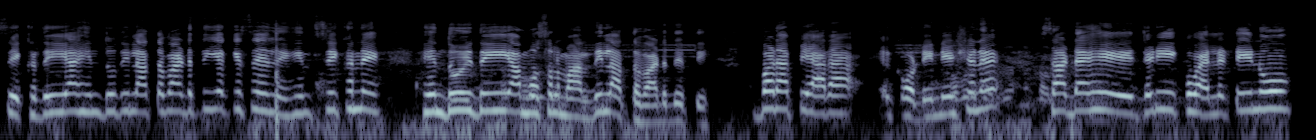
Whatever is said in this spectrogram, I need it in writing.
ਸਿੱਖ ਦੀ ਜਾਂ ਹਿੰਦੂ ਦੀ ਲੱਤ ਵੱਢਤੀ ਜਾਂ ਕਿਸੇ ਨੇ ਹਿੰਦ ਸਿੱਖ ਨੇ ਹਿੰਦੂ ਦੀ ਜਾਂ ਮੁਸਲਮਾਨ ਦੀ ਲੱਤ ਵੱਢ ਦਿੱਤੀ। ਬੜਾ ਪਿਆਰਾ ਕੋਆਰਡੀਨੇਸ਼ਨ ਹੈ। ਸਾਡਾ ਇਹ ਜਿਹੜੀ ਇਕੁਐਲਿਟੀ ਨੂੰ,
